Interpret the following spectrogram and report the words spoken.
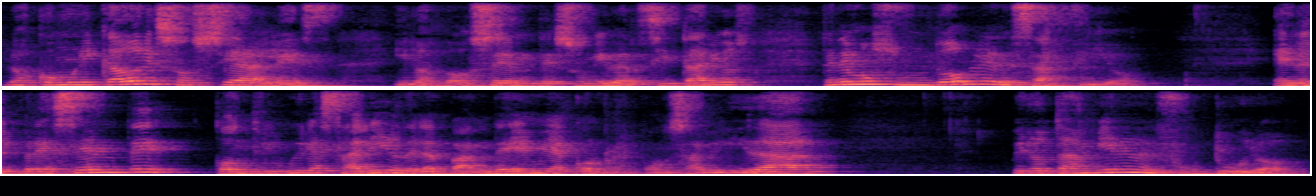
Los comunicadores sociales y los docentes universitarios tenemos un doble desafío. En el presente, contribuir a salir de la pandemia con responsabilidad, pero también en el futuro,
